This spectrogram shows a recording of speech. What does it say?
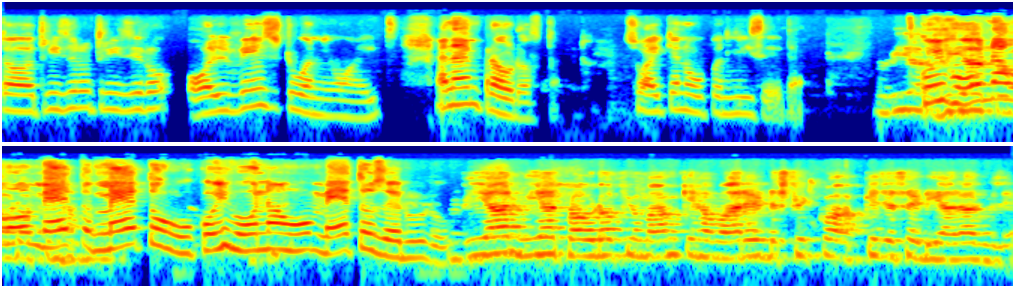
the 3030 always to a new heights, and I am proud of that. So, I can openly say that. Are, कोई हो ना हो मैं तो मैं तो हूँ कोई हो ना हो मैं तो ज़रूर हूँ। We are we are proud of you ma'am कि हमारे डिस्ट्रिक्ट को आपके जैसे डीआरआर मिले।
